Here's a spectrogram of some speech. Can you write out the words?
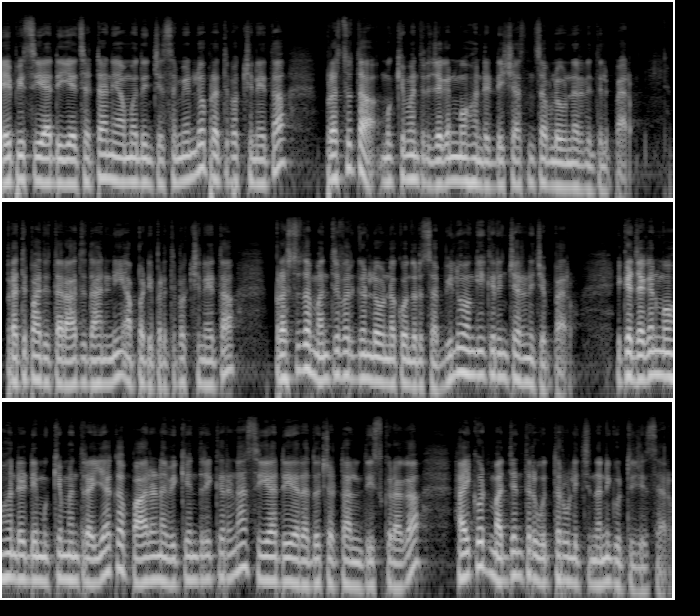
ఏపీసీఆర్డీఏ చట్టాన్ని ఆమోదించే సమయంలో ప్రతిపక్ష నేత ప్రస్తుత ముఖ్యమంత్రి జగన్మోహన్ రెడ్డి శాసనసభలో ఉన్నారని తెలిపారు. ప్రతిపాదిత రాజధానిని అప్పటి ప్రతిపక్ష నేత ప్రస్తుత మంత్రివర్గంలో ఉన్న కొందరు సభ్యులు అంగీకరించారని చెప్పారు. ఇక జగన్మోహన్ రెడ్డి ముఖ్యమంత్రి అయ్యాక పాలన వికేంద్రీకరణ సిఆర్డీఏ రద్దు చట్టాలను తీసుకురాగా హైకోర్టు మధ్యంతర ఉత్తర్వులు ఇచ్చిందని గుర్తు చేశారు.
